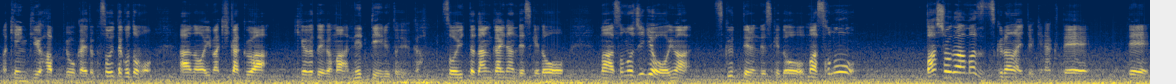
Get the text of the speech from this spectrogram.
まあ、研究発表会とかそういったこともあの今企画は企画というか、まあ、練っているというか、そういった段階なんですけど、まあ、その事業を今、作ってるんですけど、まあ、その場所がまず作らないといけなくて、で、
